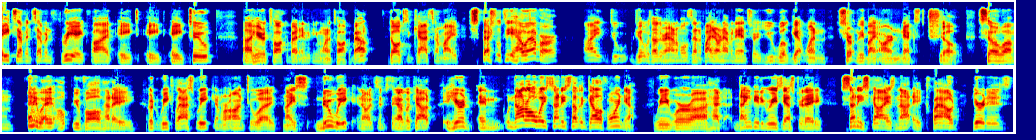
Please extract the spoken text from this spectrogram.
877-385-8882. Uh, here to talk about anything you want to talk about. Dogs and cats are my specialty. However, I do deal with other animals, and if I don't have an answer, you will get one certainly by our next show. So, um, anyway, I hope you've all had a good week last week, and we're on to a nice new week. You know, it's interesting. I look out here in, in not always sunny Southern California. We were uh, had 90 degrees yesterday, sunny skies, not a cloud. Here it is.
